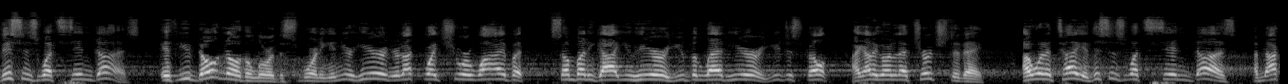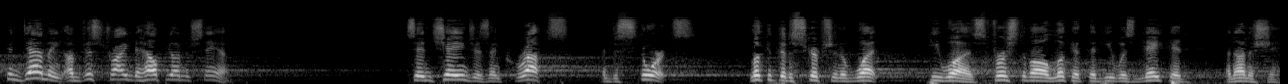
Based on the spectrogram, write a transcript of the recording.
this is what sin does. If you don't know the Lord this morning and you're here and you're not quite sure why, but somebody got you here or you've been led here or you just felt, I got to go to that church today. I want to tell you, this is what sin does. I'm not condemning. I'm just trying to help you understand. Sin changes and corrupts and distorts. Look at the description of what he was. First of all, look at that he was naked and unashamed.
